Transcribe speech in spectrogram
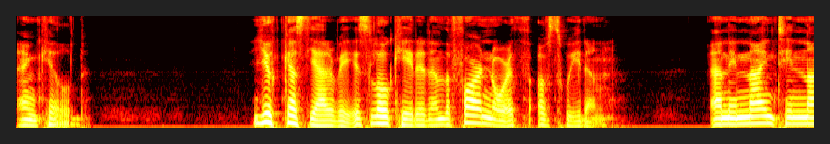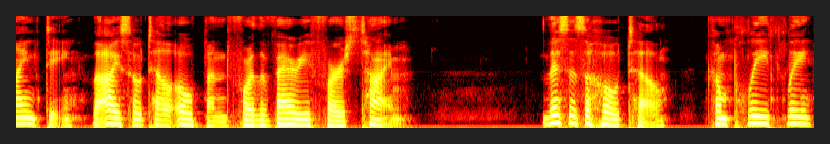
and killed. Jukkasjärvi is located in the far north of Sweden. And in 1990, the Ice Hotel opened for the very first time. This is a hotel completely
